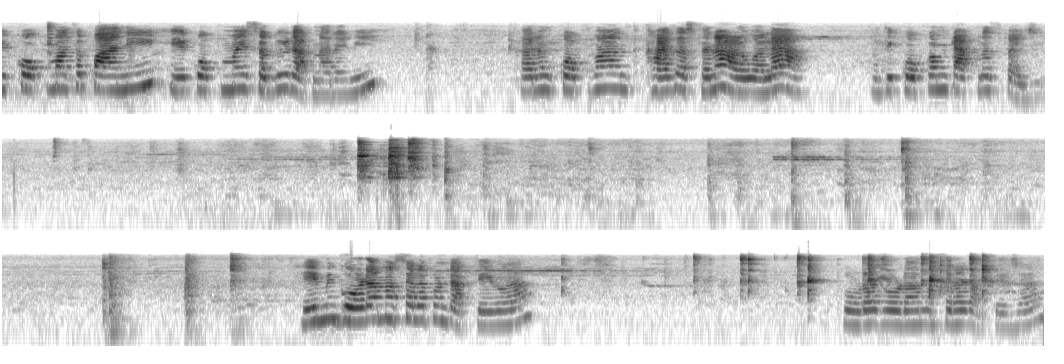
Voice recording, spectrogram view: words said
मी कोकमाचं पाणी हे कोकमाही सगळी टाकणार आहे मी. कारण कोकमा खाज असतं ना आळूवाला मग ते कोकम टाकलंच पाहिजे. हे मी गोडा मसाला पण टाकते बघा. थोडा गोडा मसाला टाकते याच्यात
